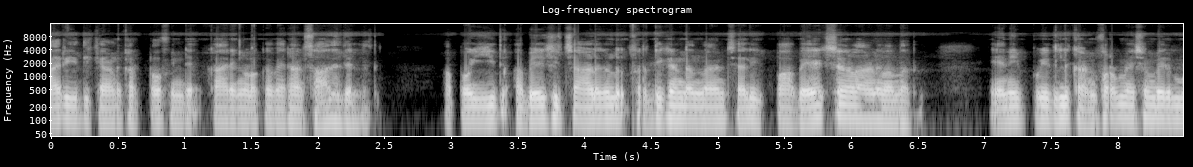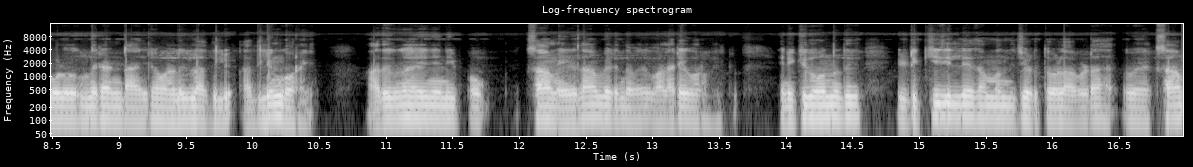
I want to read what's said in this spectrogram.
ആ രീതിക്കാണ് കട്ട് ഓഫിന്റെ കാര്യങ്ങളൊക്കെ വരാൻ സാധ്യതയുള്ളത്. അപ്പോൾ ഈ അപേക്ഷിച്ച ആളുകൾ ശ്രദ്ധിക്കേണ്ടതെന്ന് വെച്ചാൽ ഇപ്പോൾ അപേക്ഷകളാണ് വന്നത്. ഇനിയിപ്പോൾ ഇതിൽ കൺഫർമേഷൻ വരുമ്പോൾ ഒന്ന് രണ്ടായിരം ആളുകൾ അതിൽ അതിലും കുറയും. അത് കഴിഞ്ഞ് ഇനിയിപ്പോൾ എക്സാം എഴുതാൻ വരുന്നവർ വളരെ കുറവായിരിക്കും. എനിക്ക് തോന്നുന്നത് ഇടുക്കി ജില്ലയെ സംബന്ധിച്ചിടത്തോളം അവിടെ എക്സാം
